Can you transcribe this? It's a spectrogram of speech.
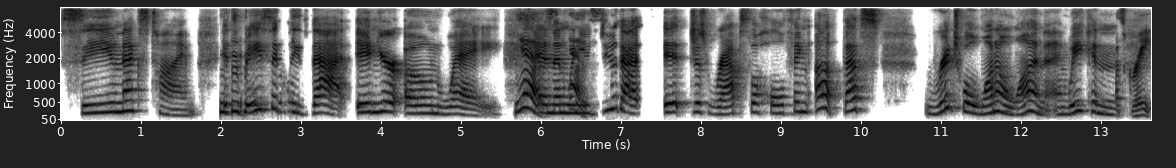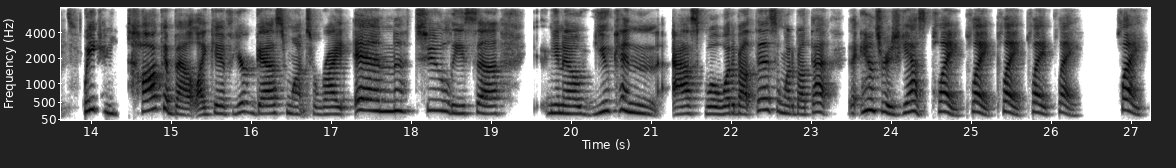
See you next time. It's basically that in your own way yes, and then when yes. you do that it just wraps the whole thing up that's ritual 101 and we can that's great. we can talk about like if your guests want to write in to lisa you know you can ask well what about this and what about that the answer is yes play play play play play play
